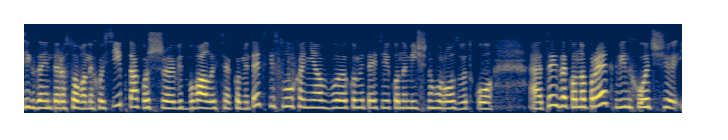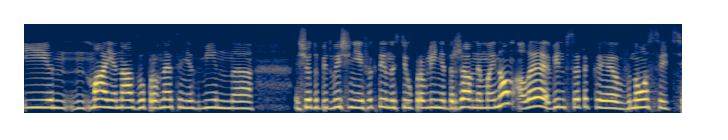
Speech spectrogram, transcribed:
всіх заінтересованих осіб. Також е, відбувалися комітетські слухання в комітеті економічного розвитку. Е, Цей законопроект він, хоч і має назву про внесення змін. Щодо підвищення ефективності управління державним майном, але він все-таки вносить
